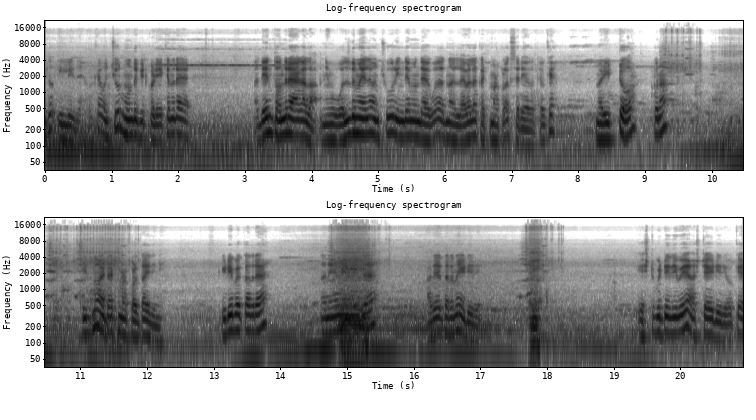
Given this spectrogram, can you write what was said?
ಇದು ಇಲ್ಲಿದೆ. ಓಕೆ ಒಂಚೂರು ಮುಂದಕ್ಕೆ ಇಟ್ಕೊಳ್ಳಿ. ಯಾಕೆಂದರೆ ಅದೇನು ತೊಂದರೆ ಆಗಲ್ಲ. ನೀವು ಹೊಲ್ದ ಮೇಲೆ ಒಂಚೂರು ಹಿಂದೆ ಮುಂದೆ ಆಗ್ಬೋದು ಅದನ್ನ ಲೆವೆಲಾಗಿ ಕಟ್ ಮಾಡ್ಕೊಳಕ್ಕೆ ಸರಿ ಆಗುತ್ತೆ. ಓಕೆ ನೋಡಿ, ಇಟ್ಟು ಪುನಃ ಇದನ್ನೂ ಅಟ್ಯಾಚ್ ಮಾಡ್ಕೊಳ್ತಾ ಇದ್ದೀನಿ ಹಿಡಿಬೇಕಾದ್ರೆ ನಾನು ಏನು ಹೇಳಿದ್ದೆ? ಅದೇ ಥರನೇ ಹಿಡೀರಿ. ಎಷ್ಟು ಬಿಟ್ಟಿದ್ದೀವಿ? ಅಷ್ಟೇ ಹಿಡೀರಿ ಓಕೆ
